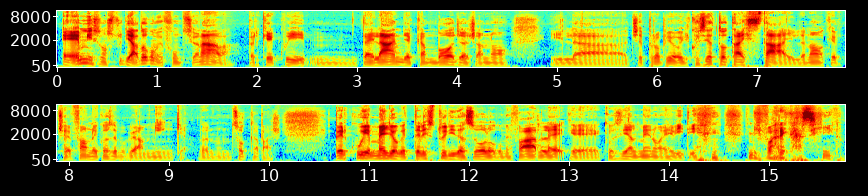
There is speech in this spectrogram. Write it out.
e mi sono studiato come funzionava, perché qui in Thailandia e Cambogia il, c'è proprio il cosiddetto Thai style, no? che cioè, fanno le cose proprio a minchia, non sono capaci. Per cui è meglio che te le studi da solo come farle, che così almeno eviti di fare casino.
